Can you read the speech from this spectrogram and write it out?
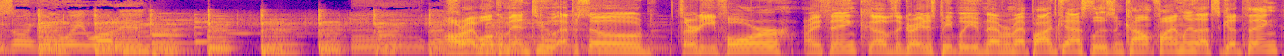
Grass on green the way you water it. Mm, All right, welcome into episode 34, I think, of the greatest people you've never met podcast. Losing count finally. That's a good thing.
